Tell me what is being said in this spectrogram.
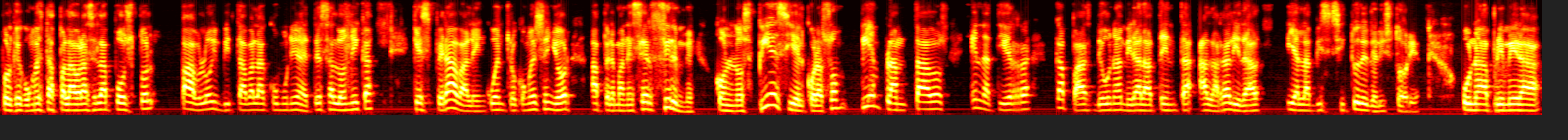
porque con estas palabras el apóstol Pablo invitaba a la comunidad de Tesalónica que esperaba el encuentro con el Señor a permanecer firme, con los pies y el corazón bien plantados en la tierra, capaz de una mirada atenta a la realidad y a las vicisitudes de la historia. Una primera,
